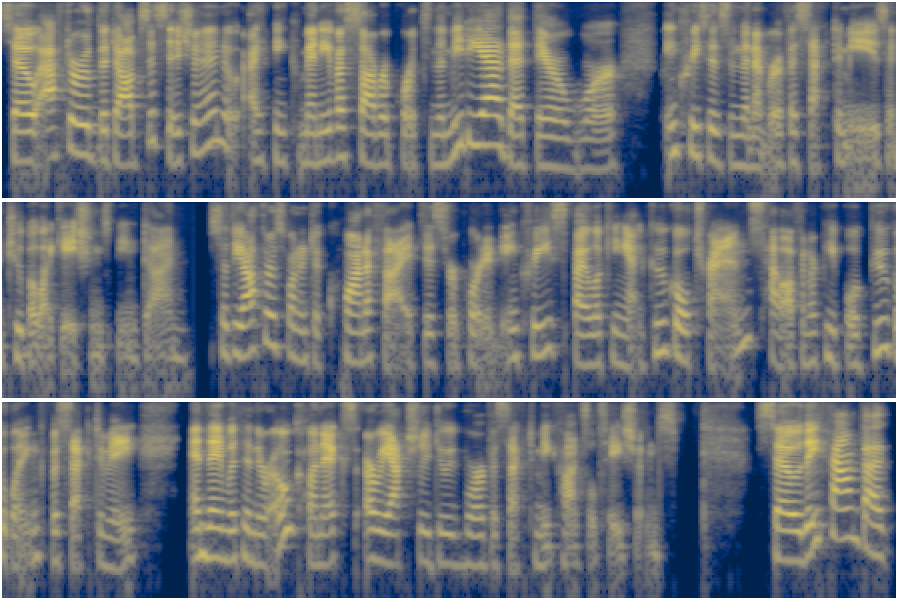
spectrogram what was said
So, after the Dobbs decision, I think many of us saw reports in the media that there were increases in the number of vasectomies and tubal ligations being done. So, the authors wanted to quantify this reported increase by looking at Google trends. How often are people Googling vasectomy? And then within their own clinics, are we actually doing more vasectomy consultations? So they found that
